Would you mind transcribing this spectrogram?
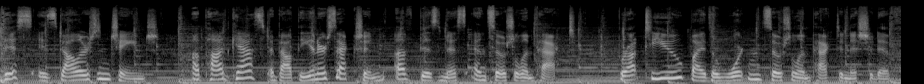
This is Dollars and Change, a podcast about the intersection of business and social impact. Brought to you by the Wharton Social Impact Initiative.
